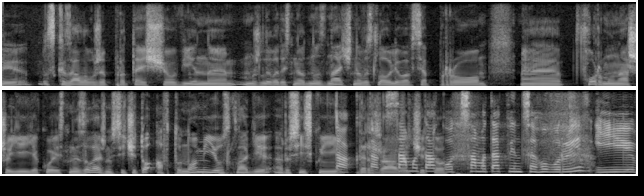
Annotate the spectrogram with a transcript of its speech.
ти сказала вже про те, що він е, можливо десь неоднозначно висловлювався про е, форму нашої якоїсь незалежності, чи то автономії у складі російської так, держави, так саме чи так, то... от саме так він це говорив, і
